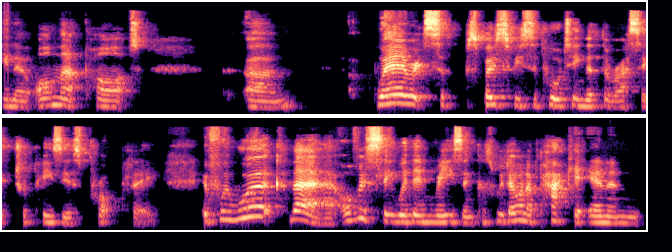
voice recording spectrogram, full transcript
you know, on that part um, where it's supposed to be supporting the thoracic trapezius properly. If we work there, obviously within reason, because we don't want to pack it in and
